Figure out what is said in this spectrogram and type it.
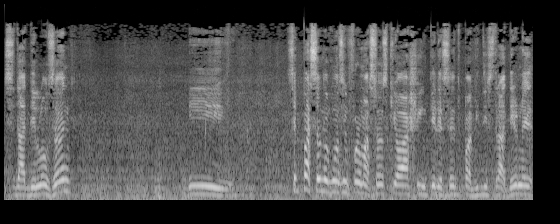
cidade de Lausanne. E sempre passando algumas informações que eu acho interessante para a vida estradeira, né?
